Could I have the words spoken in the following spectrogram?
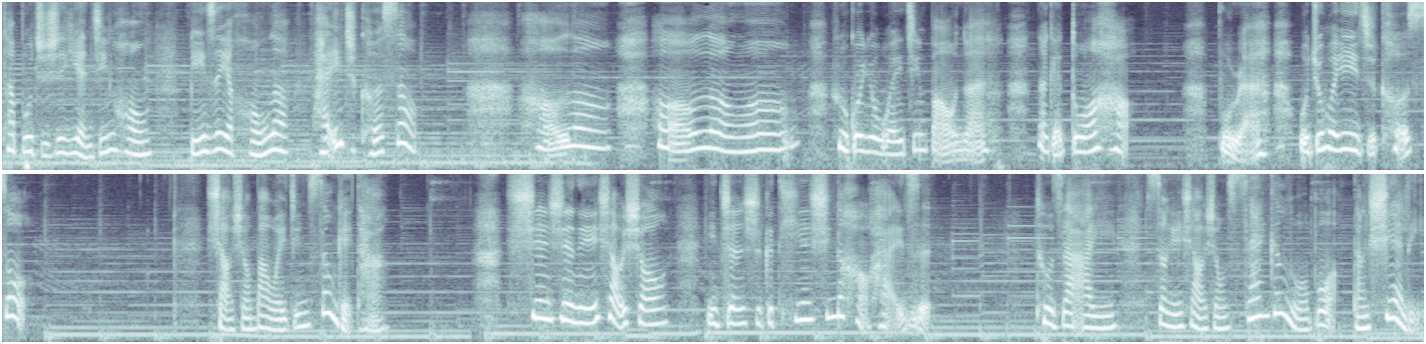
她不只是眼睛红，鼻子也红了，还一直咳嗽。好冷，好冷啊！如果有围巾保暖，那该多好，不然我就会一直咳嗽。小熊把围巾送给他，谢谢你，小熊，你真是个贴心的好孩子。兔子阿姨送给小熊三根萝卜当谢礼。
